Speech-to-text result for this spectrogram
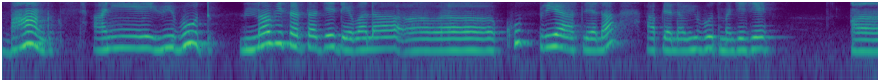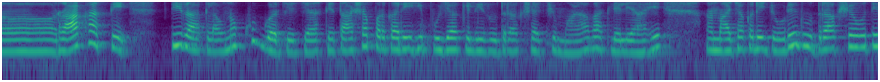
भांग आणि विभूत न विसरता जे देवाला खूप प्रिय असलेला आपल्याला विभूत म्हणजे जे राख असते ती राख लावणं खूप गरजेचे असते. तर अशा प्रकारे ही पूजा केली रुद्राक्षाची माळा घातलेली आहे. आणि माझ्याकडे जेवढे रुद्राक्ष होते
